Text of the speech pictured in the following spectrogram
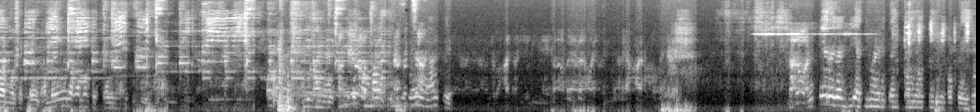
Pero lagi at yung mga kahit kung yung hindi ko pwede.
